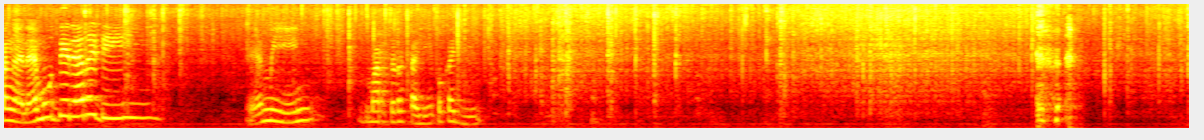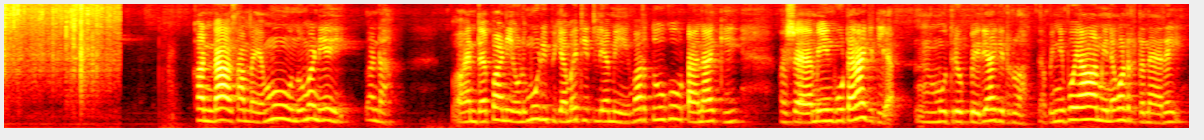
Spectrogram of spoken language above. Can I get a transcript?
അങ്ങനെ മുതിര റെഡി മീൻ മറച്ചിടട്ടല്ലേ ഇപ്പൊ കരിയും. കണ്ട സമയം മൂന്ന് മണിയായി. കണ്ട എന്റെ പണിയോട് മുഴിപ്പിക്കാൻ പറ്റിയിട്ടില്ല. മീൻ വറുത്തു കൂട്ടാനാക്കി. പക്ഷേ മീൻ കൂട്ടാനാക്കിയിട്ടില്ല. മൂത്തിരി മുതിര ഉപ്പേരി ആക്കിയിട്ടുള്ളൂ. അപ്പം ഇനി പോയി ആ മീനെ കൊണ്ടിട്ട് നേരെ.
